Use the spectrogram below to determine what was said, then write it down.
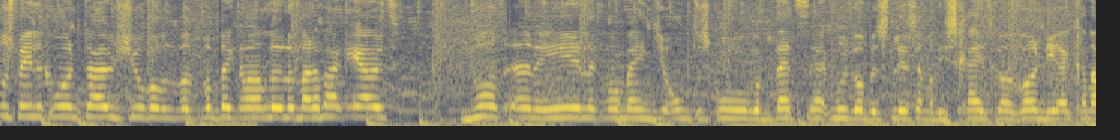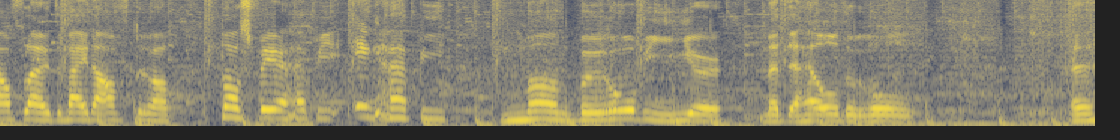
We spelen gewoon thuis, joh. Wat, wat, wat, ben ik nou aan het lullen, maar dat maakt niet uit. Wat een heerlijk momentje om te scoren. Wedstrijd moet wel beslissen, want die scheids kan gewoon direct gaan affluiten bij de aftrap. Pas weer happy, ik happy. Man, Robbie hier met de heldenrol. Uh,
